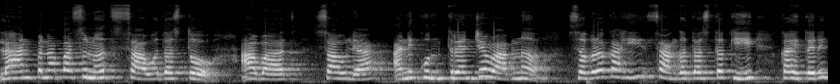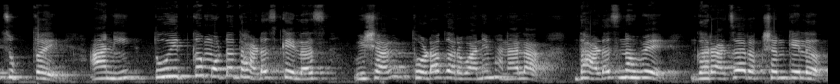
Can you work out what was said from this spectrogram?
लहानपणापासूनच सावध असतो. आवाज सावल्या आणि कुंत्र्यांचे वागणं सगळं काही सांगत असतं की काहीतरी चुकतंय. आणि तू इतकं मोठं धाडस केलंस विशाल थोडा गर्वाने म्हणाला धाडस नव्हे घराचं रक्षण केलं.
